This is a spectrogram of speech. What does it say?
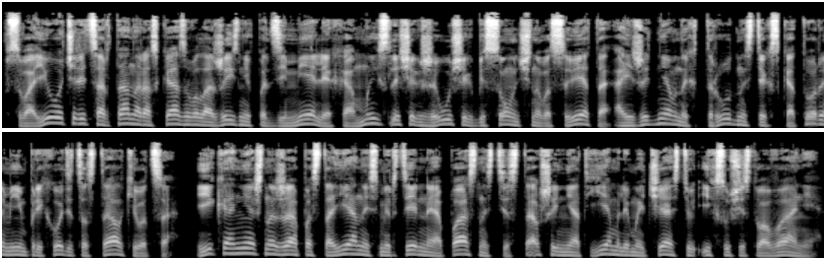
В свою очередь Сартана рассказывала о жизни в подземельях, о мыслящих, живущих без солнечного света, о ежедневных трудностях, с которыми им приходится сталкиваться, и, конечно же, о постоянной смертельной опасности, ставшей неотъемлемой частью их существования.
